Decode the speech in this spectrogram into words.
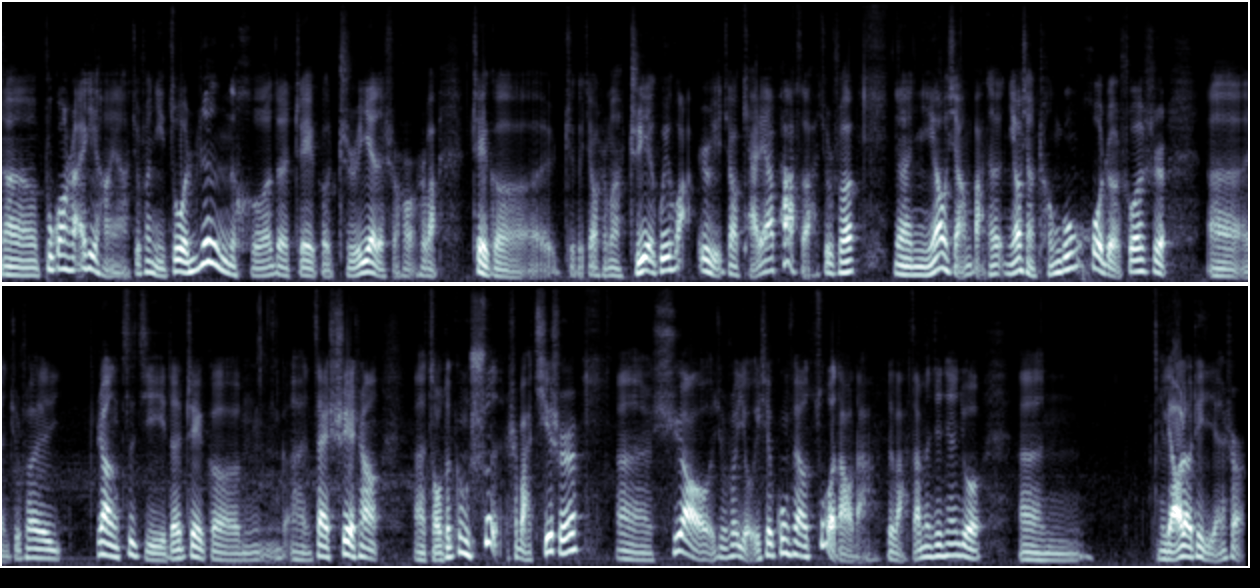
呃，不光是 IT 行业啊，就说你做任何的这个职业的时候，是吧？这个这个叫什么职业规划？日语叫 career path 啊，就是说，呃，你要想把它，你要想成功，或者说是，呃，就是说。让自己的这个呃在事业上呃走得更顺是吧？其实呃需要就是说有一些功夫要做到的，对吧？咱们今天就嗯聊聊这几件事儿，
